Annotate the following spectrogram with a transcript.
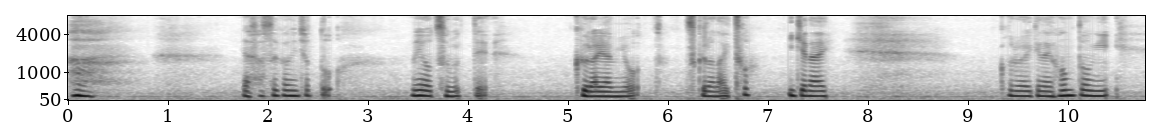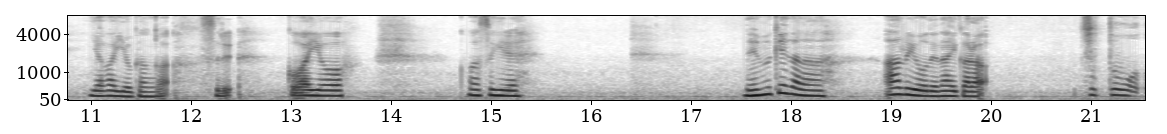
あ。いや、さすがにちょっと、目をつむって、暗闇を作らないといけない。これはいけない。本当に、やばい予感がする。怖いよ。怖すぎる。眠気がな、あるようでないから、ちょっともう、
